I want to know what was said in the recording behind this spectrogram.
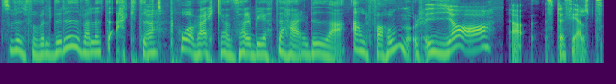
Så vi får väl driva lite aktivt ja. påverkansarbete här via alfahonor. Ja, ja speciellt.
